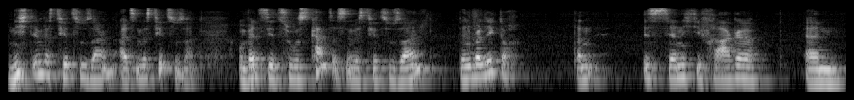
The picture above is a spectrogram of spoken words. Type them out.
nicht investiert zu sein, als investiert zu sein. Und wenn es dir zu riskant ist, investiert zu sein, dann überleg doch, dann ist es ja nicht die Frage, ähm,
